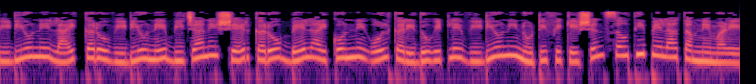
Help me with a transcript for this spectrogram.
વિડીયોને લાઇક કરો, વિડીયોને બીજાને શેર કરો બેલ આઇકોનને ઓલ કરી દો એટલે વિડીયોની નોટિફિકેશન સૌથી પહેલા તમને મળે.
